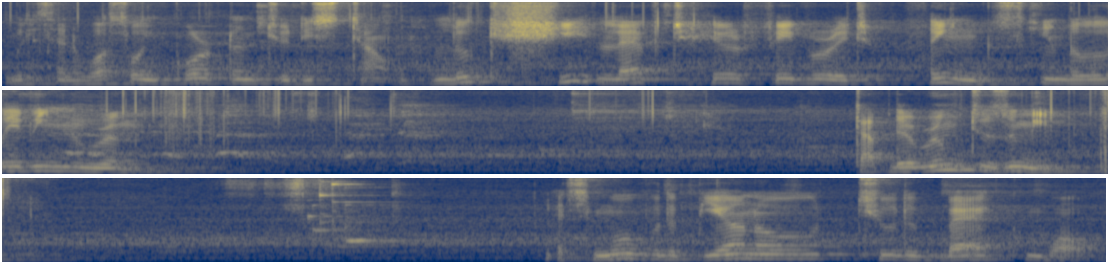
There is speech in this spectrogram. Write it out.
Millicent was so important to this town. Look, she left her favorite things in the living room. Tap the room to zoom in. Let's move the piano to the back wall.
